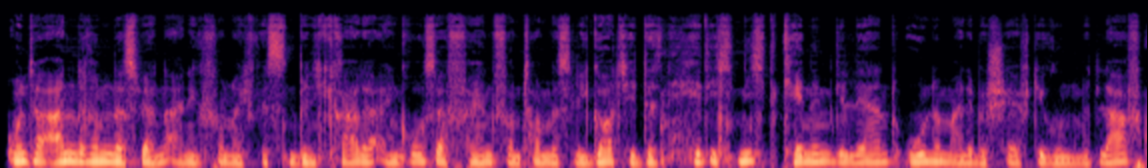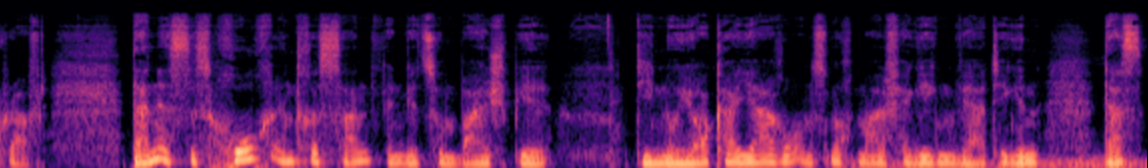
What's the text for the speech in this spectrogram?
Unter anderem, das werden einige von euch wissen, bin ich gerade ein großer Fan von Thomas Ligotti. Den hätte ich nicht kennengelernt ohne meine Beschäftigung mit Lovecraft. Dann ist es hochinteressant, wenn wir zum Beispiel die New Yorker Jahre uns nochmal vergegenwärtigen, dass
